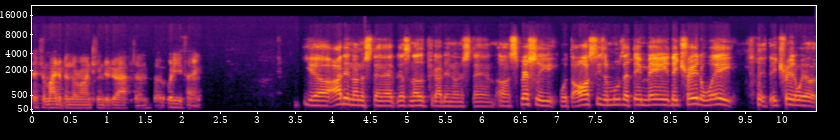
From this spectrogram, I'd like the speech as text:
if it might have been the wrong team to draft him. But what do you think? Yeah, I didn't understand that. That's another pick I didn't understand, uh, especially with the all-season moves that they made. They trade away, they trade away, a,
